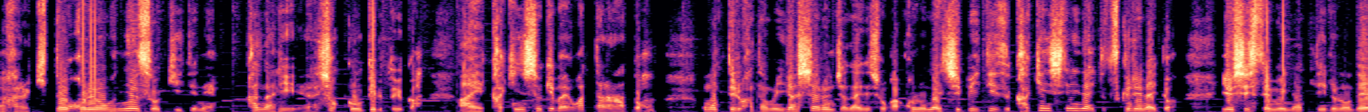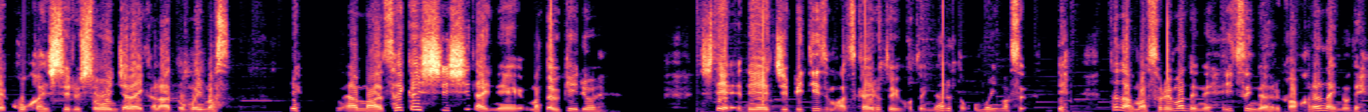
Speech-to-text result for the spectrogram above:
だからきっとこれをニュースを聞いてね、かなりショックを受けるというか、あい、課金しておけばよかったなと思ってる方もいらっしゃるんじゃないでしょうか。このね、GPTs 課金していないと作れないというシステムになっているので、後悔している人多いんじゃないかなと思います。で、あまあ、再開し次第ね、また受け入れして、で、GPTs も扱えるということになると思います。で、ただまあ、それまでね、いつになるかわからないので、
